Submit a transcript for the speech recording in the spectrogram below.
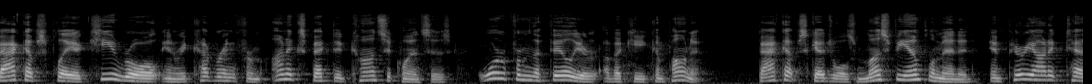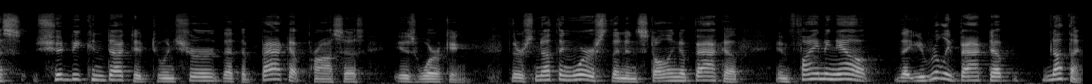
Backups play a key role in recovering from unexpected consequences or from the failure of a key component. Backup schedules must be implemented and periodic tests should be conducted to ensure that the backup process is working. There's nothing worse than installing a backup and finding out that you really backed up nothing.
